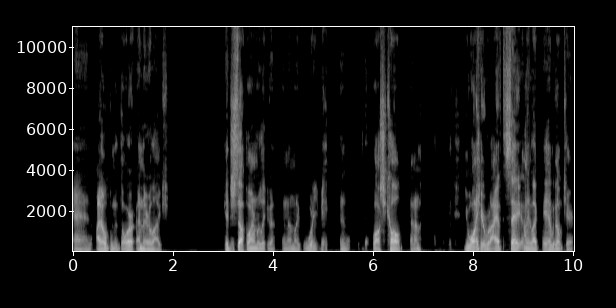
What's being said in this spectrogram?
and I opened the door and they're like, get your stuff on, we're leaving. And I'm like, what do you mean? And well, she called and I'm, you want to hear what I have to say? And they're like, man, we don't care.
